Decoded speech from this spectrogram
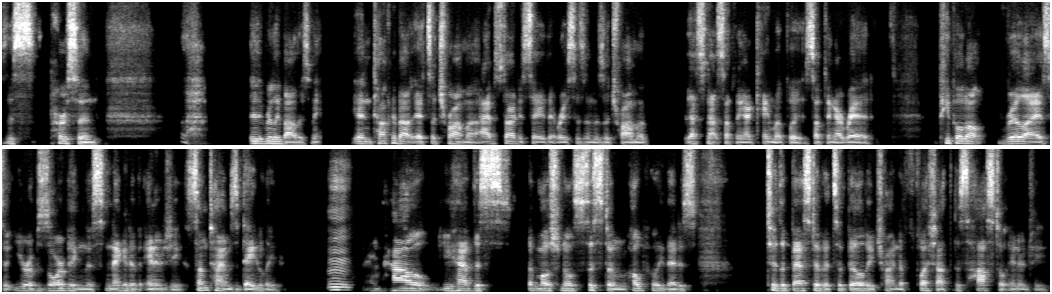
this person, it really bothers me. And talking about it's a trauma, I'm starting to say that racism is a trauma. That's not something I came up with, something I read. People don't realize that you're absorbing this negative energy, sometimes daily, mm. and how you have this emotional system, hopefully, that is to the best of its ability trying to flush out this hostile energy.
